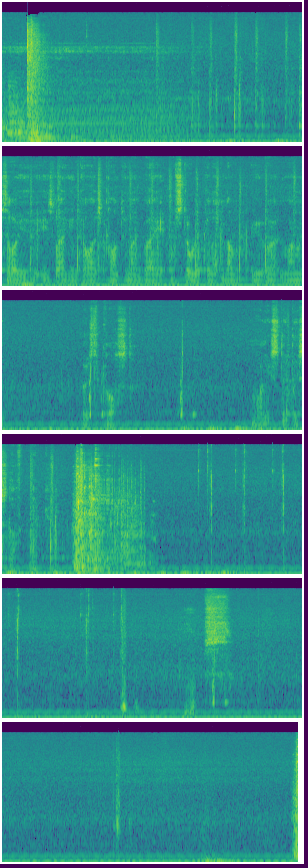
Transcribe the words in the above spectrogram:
Sorry if it is lagging, guys. Can't do nothing about. I'm still looking at another computer at the moment. But it's the cost. Right, let's stick this stuff back. Oops. Uh,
